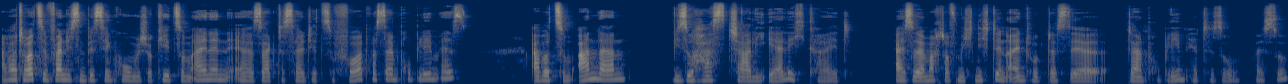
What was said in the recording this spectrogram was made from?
Aber trotzdem fand ich es ein bisschen komisch. Okay, zum einen, er sagt es halt jetzt sofort, was sein Problem ist. Aber zum anderen, wieso hasst Charlie Ehrlichkeit? Also er macht auf mich nicht den Eindruck, dass er da ein Problem hätte, so, weißt du?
